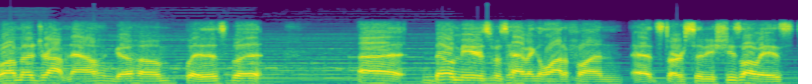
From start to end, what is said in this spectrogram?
well, I'm gonna drop now and go home play this. But uh, Belle Muse was having a lot of fun at Star City. She's always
